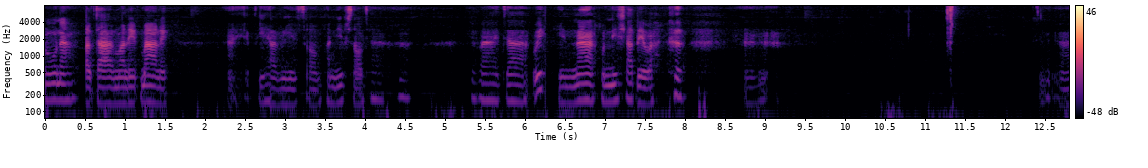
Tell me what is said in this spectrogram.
รู้นะ อาจารย์มาเล็ดมากเลยแฮปปี้ฮาวีสองพันยี่สิบสองจ้า บ๊ายบายจ้าอุ้ยเห็นหน้าคนนี้ชัดเลยวะอ่าอ่า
